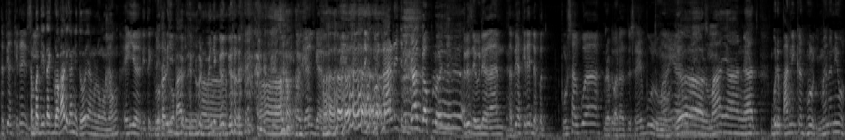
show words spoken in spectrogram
tapi akhirnya di- Sempat di tag dua kali kan itu yang lu ngomong. eh iya di take Di dua kali, dua kali. dua-duanya Ah. gagal Ah. Gagal Tek dua kali jadi gagap lu anjing. terus ya udah kan tapi akhirnya dapet pulsa gua Berapa? ratus ribu lumayan Ya, lumayan ya. gue udah panik kan Hul gimana nih Hul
